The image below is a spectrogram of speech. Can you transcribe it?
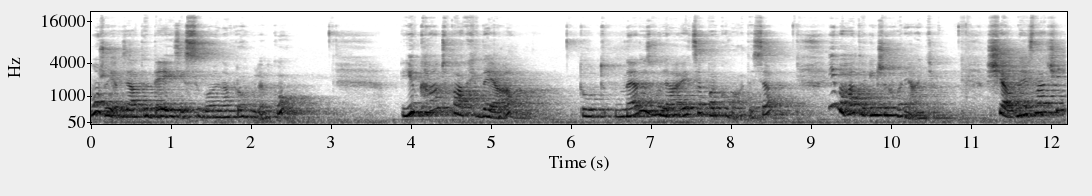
Можу я взяти Daisy з собою на прогулянку? You can't park there. Тут не дозволяється паркуватися. І багато інших варіантів. Ще одне із значень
